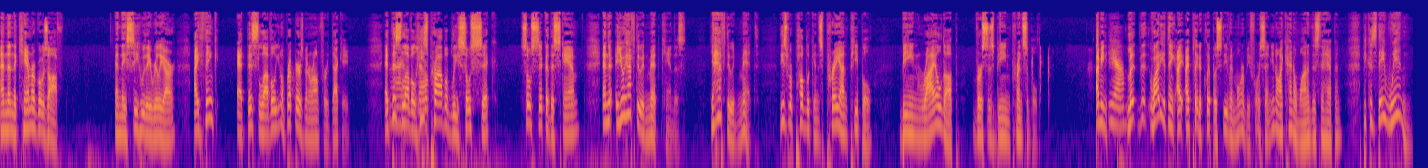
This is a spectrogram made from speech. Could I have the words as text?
and then the camera goes off, and they see who they really are. I think at this level, you know, Bret Baier's been around for a decade. At this I level, he's probably so sick, so sick of the scam. And there, you have to admit, Candace, you have to admit, these Republicans prey on people being riled up versus being principled. I mean, Yeah. let- why do you think I, I played a clip of Stephen Moore before saying, you know, I kind of wanted this to happen because they win.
